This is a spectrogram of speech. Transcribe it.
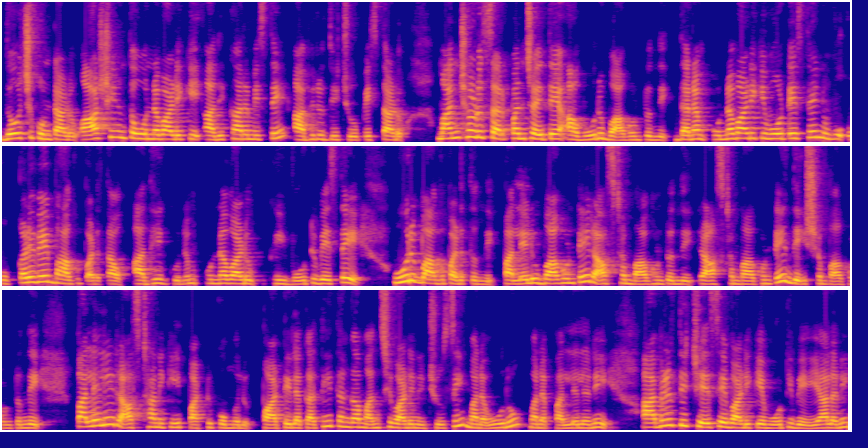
దోచుకుంటాడు. ఆశయంతో ఉన్నవాడికి అధికారం ఇస్తే అభివృద్ధి చూపిస్తాడు. మంచోడు సర్పంచ్ అయితే ఆ ఊరు బాగుంటుంది. ధనం ఉన్నవాడికి ఓటేస్తే నువ్వు ఒక్కడివే బాగుపడతావు. అదే గుణం ఉన్నవాడుకి ఓటు వేస్తే ఊరు బాగుపడుతుంది. పల్లెలు బాగుంటే రాష్ట్రం బాగుంటుంది. రాష్ట్రం బాగుంటే దేశం బాగుంటుంది. పల్లెలే రాష్ట్రానికి పట్టుకొమ్ములు. పార్టీలకు అతీతంగా మంచివాడిని చూసి మన ఊరు మన పల్లెలని అభివృద్ధి చేసేవాడికే ఓటు వేయాలని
